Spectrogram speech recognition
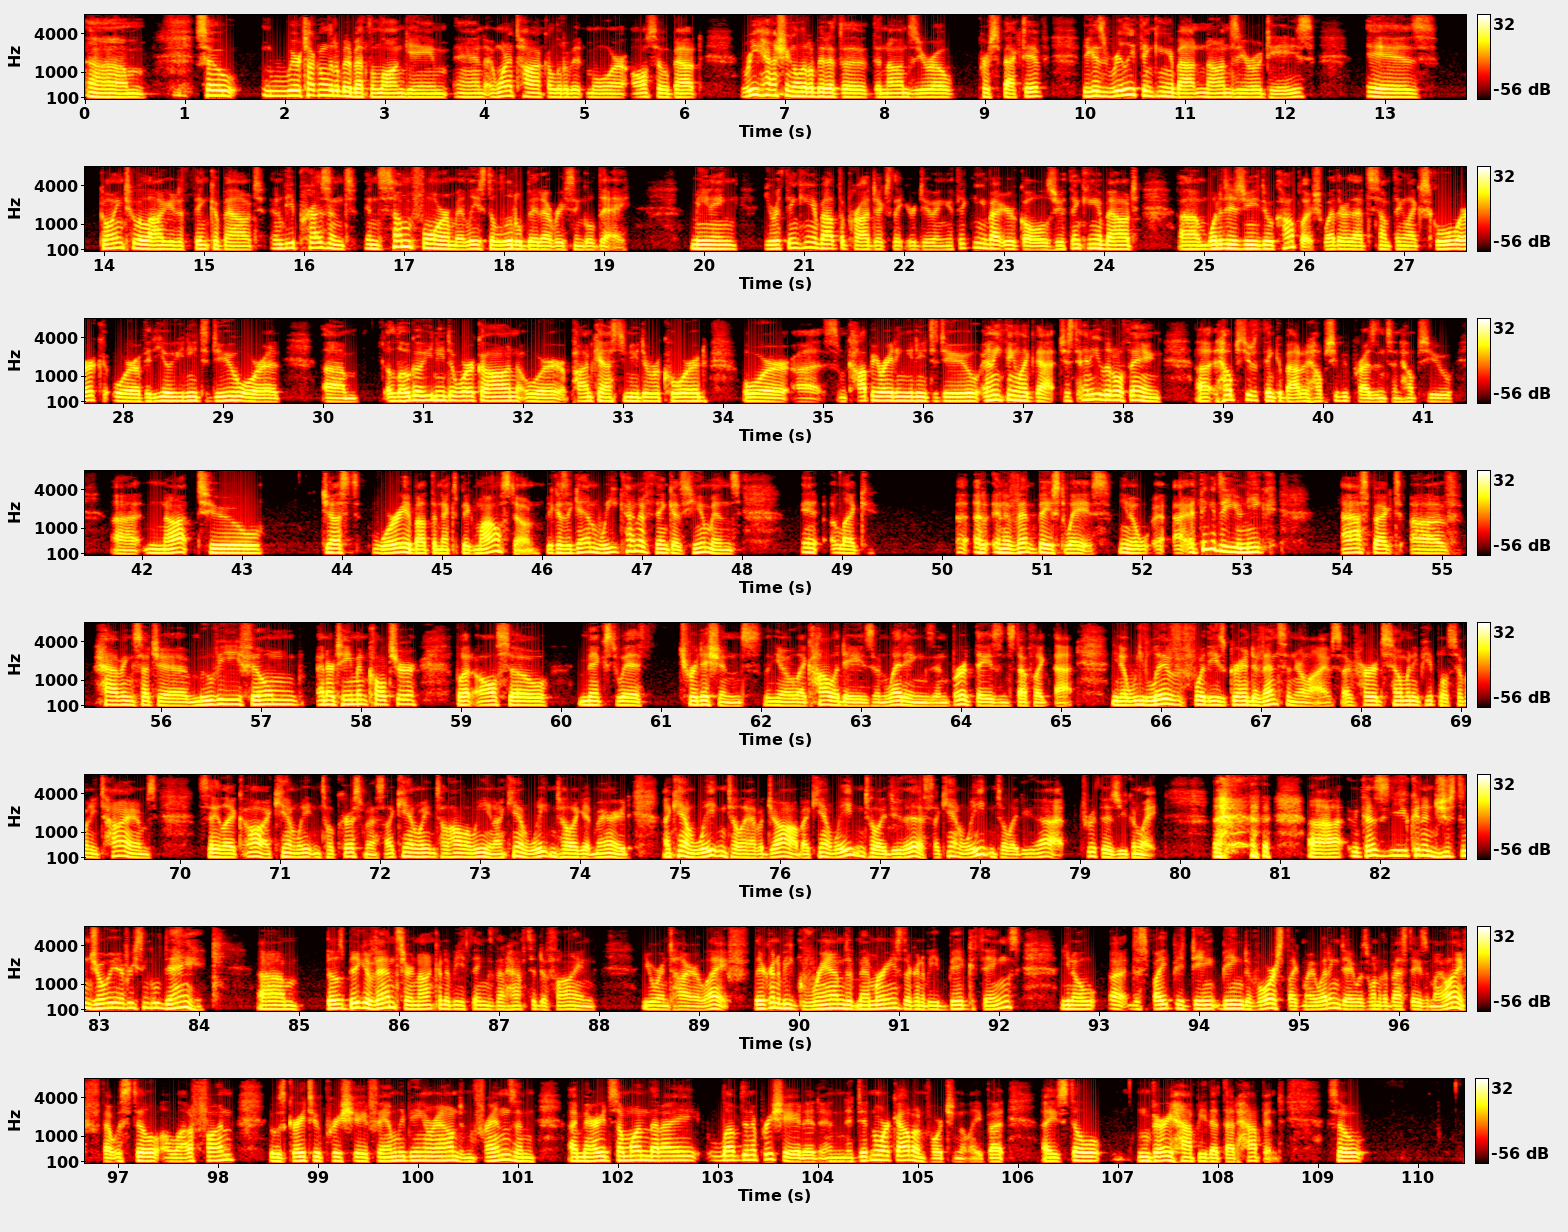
Um, so we were talking a little bit about the long game, and I want to talk a little bit more also about rehashing a little bit of the the non-zero perspective because really thinking about non-zero days is going to allow you to think about and be present in some form at least a little bit every single day. Meaning you're thinking about the projects that you're doing. You're thinking about your goals. You're thinking about um, what it is you need to accomplish whether that's something like schoolwork or a video you need to do or a, um, a logo you need to work on or a podcast you need to record or uh, some copywriting you need to do anything like that. Just any little thing uh, it helps you to think about it helps you be present and helps you uh, not to just worry about the next big milestone. Because again we kind of think as humans in, like in event based ways. You know, I think it's a unique aspect of having such a movie, film, entertainment culture, but also mixed with traditions, you know, like holidays and weddings and birthdays and stuff like that. You know, we live for these grand events in our lives. I've heard so many people so many times say like, "Oh, I can't wait until Christmas. I can't wait until Halloween. I can't wait until I get married. I can't wait until I have a job. I can't wait until I do this. I can't wait until I do that." Truth is, you can wait. uh, because you can just enjoy every single day. Um, those big events are not going to be things that have to define your entire life. They're going to be grand memories. They're going to be big things. You know, uh, despite being being divorced, like my wedding day was one of the best days of my life. That was still a lot of fun. It was great to appreciate family being around and friends. And I married someone that I loved and appreciated. And it didn't work out, unfortunately, but I still am very happy that that happened. So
